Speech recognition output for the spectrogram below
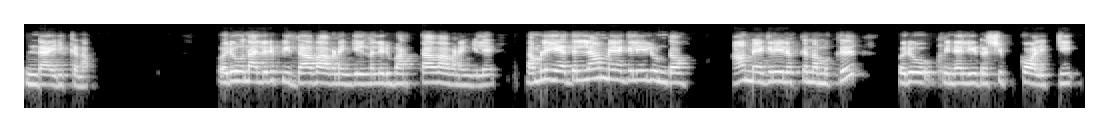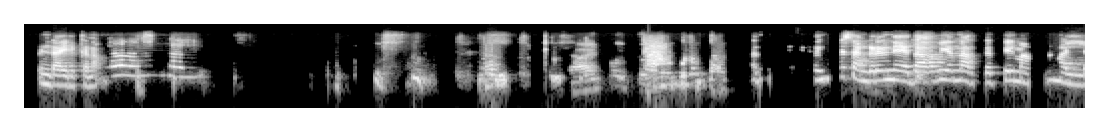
ഉണ്ടായിരിക്കണം. ഒരു നല്ലൊരു പിതാവാവണമെങ്കിൽ നല്ലൊരു ഭർത്താവ് ആവണമെങ്കിൽ നമ്മൾ ഏതെല്ലാം മേഖലയിലുണ്ടോ ആ മേഖലയിലൊക്കെ നമുക്ക് ഒരു പിന്നെ ലീഡർഷിപ്പ് ക്വാളിറ്റി ഉണ്ടായിരിക്കണം. സംഘടന നേതാവ് എന്ന അർത്ഥത്തിൽ മാത്രമല്ല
